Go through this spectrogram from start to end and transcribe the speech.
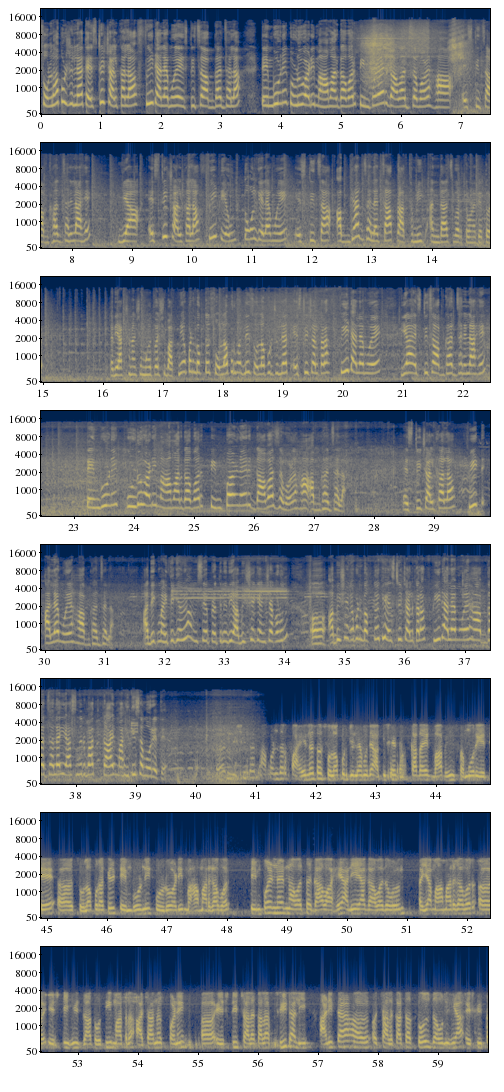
सोलापूर जिल्ह्यात एसटी चालकाला फीट आल्यामुळे एसटीचा अपघात झाला. टेंभुर्णी कुडूवाडी महामार्गावर पिंपळेर गावाजवळ हा एसटीचा अपघात झालेला आहे. या एसटी चालकाला फीट येऊन तोल गेल्यामुळे एसटीचा अपघात झाल्याचा प्राथमिक अंदाज वर्तवण्यात येतोय. तर या क्षणाची महत्वाची बातमी आपण बघतो सोलापूरमधली सोलापूर जिल्ह्यात एसटी चालकाला फीट आल्यामुळे या एसटीचा अपघात झालेला आहे. टेंभुर्णी कुर्डुवाडी महामार्गावर पिंपळनेर गावाजवळ हा अपघात झाला. एस टी चालकाला फीट आल्यामुळे हा अपघात झाला. अधिक माहिती घेऊया आमचे प्रतिनिधी अभिषेक यांच्याकडून. अभिषेक आपण बघतोय की एस टी चालकाला फिट आल्यामुळे हा अपघात झाला. या संदर्भात काय माहिती समोर येते? तर निश्चितच आपण जर पाहिलं तर सोलापूर जिल्ह्यामध्ये अतिशय धक्कादायक बाब ही समोर येते. सोलापुरातील टेंभुर्णी कुर्डुवाडी महामार्गावर पिंपळनेर नावाचं गाव आहे आणि या गावाजवळून या महामार्गावर एस टी ही जात होती. मात्र अचानकपणे एस टी चालकाला सीट आली आणि त्या चालकाचा तोल जाऊन या एस टीचा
